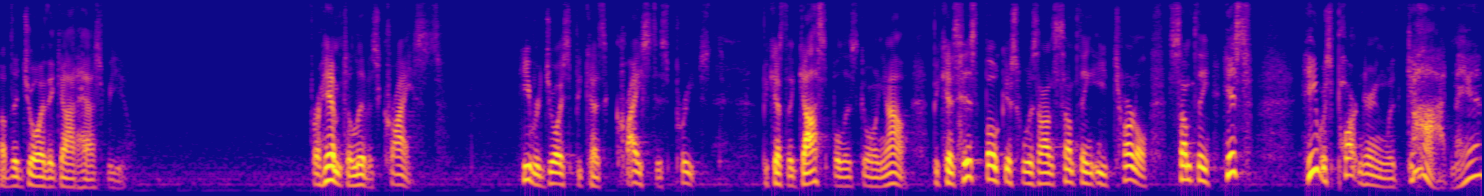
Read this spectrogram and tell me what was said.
of the joy that God has for you. For him to live as Christ. He rejoiced because Christ is preached. because the gospel is going out, because his focus was on something eternal, something, his, he was partnering with God, man.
